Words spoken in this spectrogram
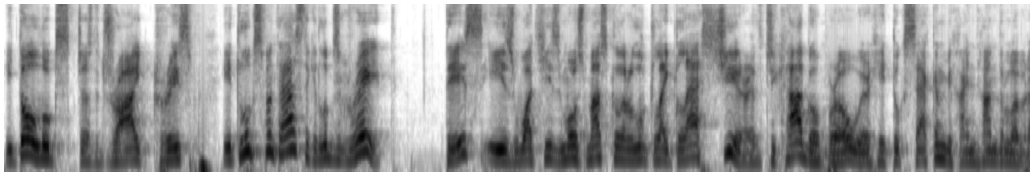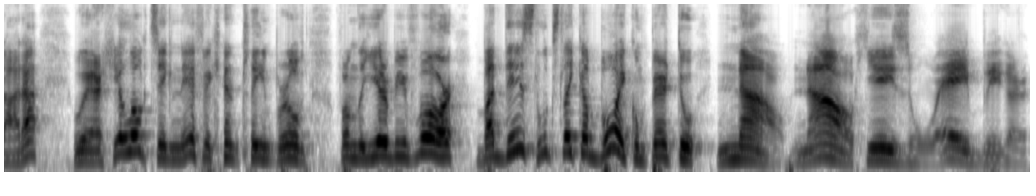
It all looks just dry, crisp. It looks fantastic. It looks great. This is what his most muscular looked like last year at Chicago Pro, where he took second behind Hunter Labrada, where he looked significantly improved from the year before, but this looks like a boy compared to now. Now he's way bigger.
